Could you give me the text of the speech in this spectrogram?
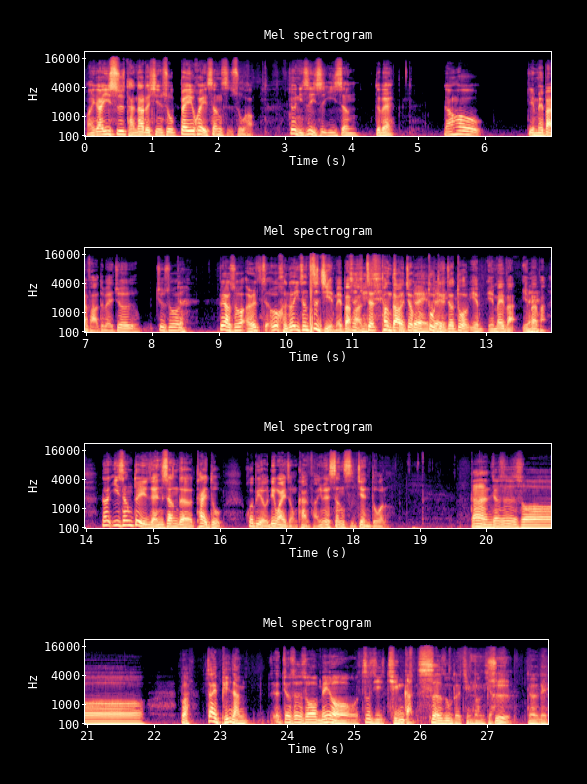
王毅家医师谈他的新书《悲会生死书》哈，就你自己是医生，对不对？然后也没办法，对不对？就就说不要说儿子，有很多医生自己也没办法，这碰到就肚点就渡，也也没办也没办法。那医生对于人生的态度会不会有另外一种看法？因为生死见多了，当然就是说不在平常，就是说没有自己情感摄入的情况下，是对不对？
